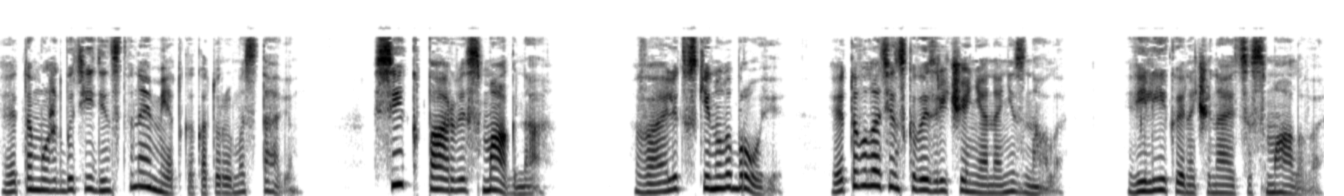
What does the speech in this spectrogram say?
Это может быть единственная метка, которую мы ставим. «Сик парвис магна». Вайлет вскинула брови. Этого латинского изречения она не знала. «Великое начинается с малого»,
